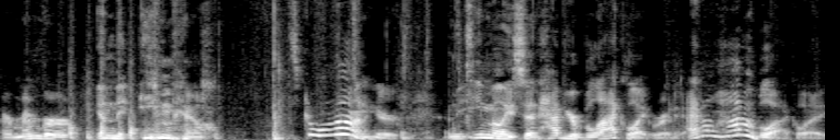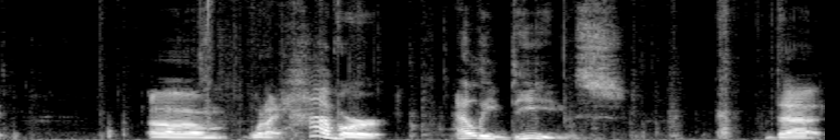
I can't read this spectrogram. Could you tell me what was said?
I remember in the email, what's going on here? In the email, he said, have your black light ready. I don't have a black light. Um, what I have are LEDs that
